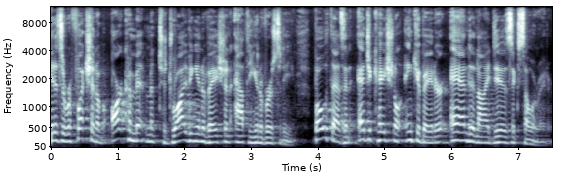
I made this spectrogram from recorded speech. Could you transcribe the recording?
It is a reflection of our commitment to driving innovation at the university, both as an educational incubator and an ideas accelerator.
